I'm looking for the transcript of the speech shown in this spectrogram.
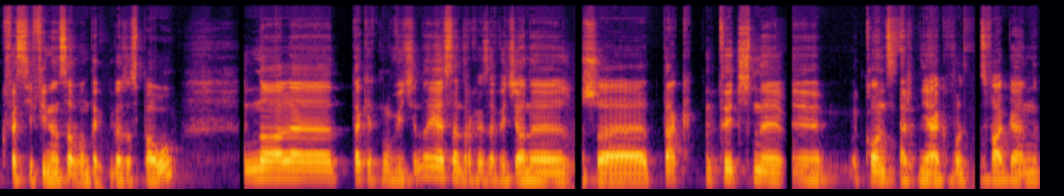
kwestię finansową tego zespołu. No ale tak jak mówicie, no jestem trochę zawiedziony, że tak gigantyczny koncern jak Volkswagen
